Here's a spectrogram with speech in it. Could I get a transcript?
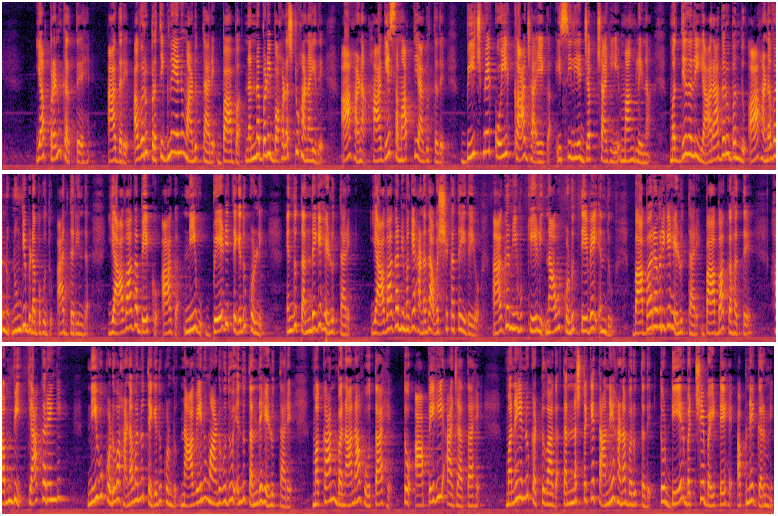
ಯಾ ಪ್ರಣ್ ಕರ್ತೆ ಆದರೆ ಅವರು ಪ್ರತಿಜ್ಞೆಯನ್ನು ಮಾಡುತ್ತಾರೆ, ಬಾಬಾ, ನನ್ನ ಬಳಿ ಬಹಳಷ್ಟು ಹಣ ಇದೆ. ಆ ಹಣ ಹಾಗೇ ಸಮಾಪ್ತಿಯಾಗುತ್ತದೆ. ಬೀಚ್ ಮೇ ಕೋಯಿ ಕಾ ಜಾಯೇಗ. ಇಸಿಲಿಯೇ ಜಪ್ ಚಾಹಿಯೇ, ಮಾಂಗ್ಲೇನಾ. ಮಧ್ಯದಲ್ಲಿ ಯಾರಾದರೂ ಬಂದು ಆ ಹಣವನ್ನು ನುಂಗಿಬಿಡಬಹುದು ಆದ್ದರಿಂದ ಯಾವಾಗ ಬೇಕೋ ಆಗ ನೀವು ಬೇಡಿ ತೆಗೆದುಕೊಳ್ಳಿ ಎಂದು ತಂದೆಗೆ ಹೇಳುತ್ತಾರೆ. ಯಾವಾಗ ನಿಮಗೆ ಹಣದ ಅವಶ್ಯಕತೆ ಇದೆಯೋ ಆಗ ನೀವು ಕೇಳಿ, ನಾವು ಕೊಡುತ್ತೇವೆ ಎಂದು ಬಾಬಾರವರಿಗೆ ಹೇಳುತ್ತಾರೆ. ಬಾಬಾ ಕಹತೆ, ಹಂಬಿ, ಕ್ಯಾ ಕರೆಂಗೆ? ನೀವು ಕೊಡುವ ಹಣವನ್ನು ತೆಗೆದುಕೊಂಡು ನಾವೇನು ಮಾಡುವುದು ಎಂದು ತಂದೆ ಹೇಳುತ್ತಾರೆ. ಮಕಾನ್ ಬನಾನಾ ಹೋತಾ ಹೆ, ತೋ ಆಪೇ ಹಿ ಆ ಜಾತಾ ಹೆ. ಮನೆಯನ್ನು ಕಟ್ಟುವಾಗ ತನ್ನಷ್ಟಕ್ಕೆ ತಾನೇ ಹಣ ಬರುತ್ತದೆ. ತೋ ಡೇರ್ ಬಚ್ಚೆ ಬೈಟೆ ಹೆ ಅಪ್ನೆ ಗರ್ಮಿ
